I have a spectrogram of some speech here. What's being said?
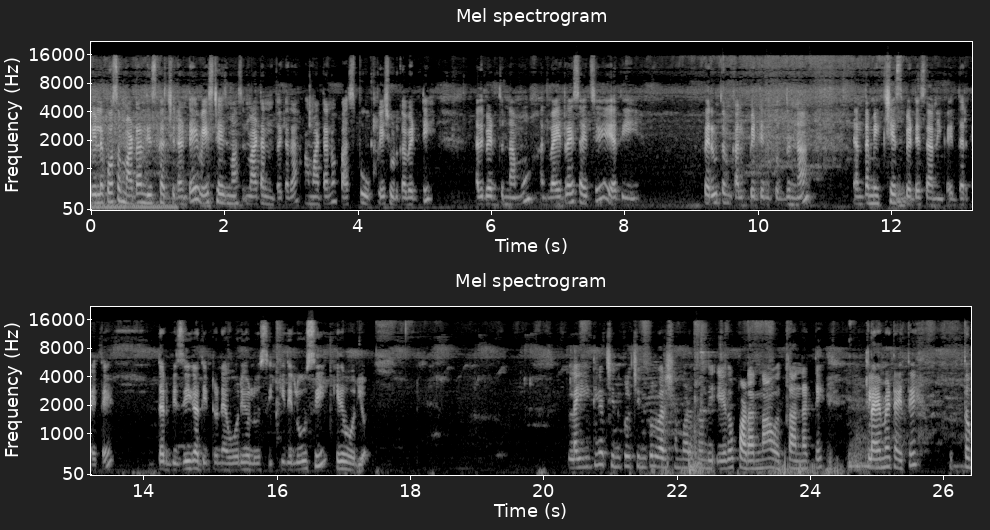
వీళ్ళ కోసం మటన్ తీసుకొచ్చిరంటే వేస్టేజ్ మటన్ ఉంటుంది కదా ఆ మటన్ పసుపు ఉప్పు వేసి ఉడకబెట్టి అది పెడుతున్నాము. అది వైట్ రైస్ అయితే అది పెరుగుతాం కలిపి పెట్టింది పొద్దున్న. అంతా మిక్స్ చేసి పెట్టేశాను ఇంకా ఇద్దరికైతే. ఇద్దరు బిజీగా తింటున్నాయి ఓరియో లూసీ. ఇది లూసీ ఇది ఓరియో. లైట్గా చినుకులు చినుకులు వర్షం పడుతుంది. ఏదో పడన్నా వద్దా అన్నట్టే క్లైమేట్ అయితే మొత్తం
